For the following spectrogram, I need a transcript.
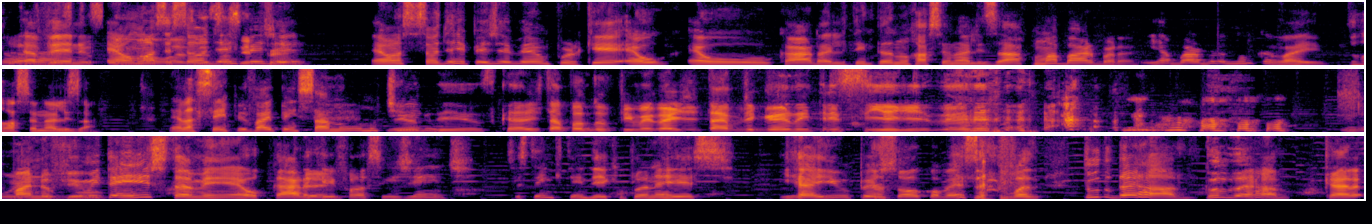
não. Tá É, vendo? esqueci É uma mal, sessão às de RPG. sempre. É uma sessão de RPG mesmo, porque é o, é o cara, ele tentando racionalizar com uma Bárbara. E a Bárbara nunca vai racionalizar. Ela sempre vai pensar no, no Meu tiro. Deus, cara, a gente tá falando do filme agora a gente tá brigando entre si aqui. Mas no bom. filme tem isso também. É o cara que ele fala assim, gente, vocês têm que entender que o plano é esse. E aí o pessoal começa a fazer. Tudo dá errado, tudo dá errado. Cara,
